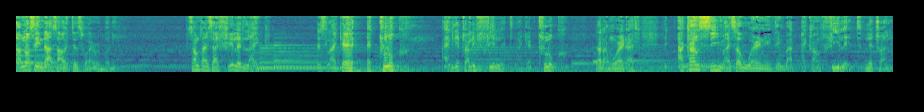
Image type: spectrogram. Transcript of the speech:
I'm not saying that's how it is for everybody. Sometimes I feel it like it's like a, a cloak. I literally feel it like a cloak that I'm wearing. I, I can't see myself wearing anything, but I can feel it literally.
